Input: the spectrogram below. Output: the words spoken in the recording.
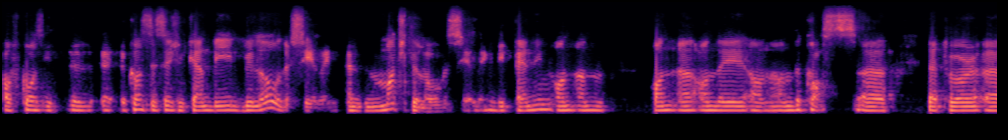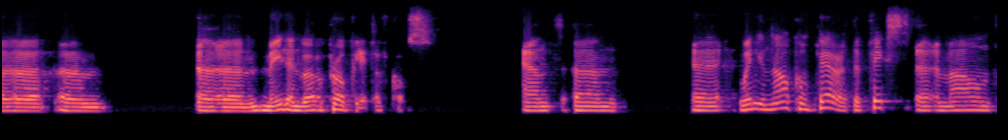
of course, it, the cost decision can be below the ceiling and much below the ceiling, depending on on on uh, on the on, on the costs that were um, made and were appropriate, of course. And um, uh, when you now compare the fixed uh, amount,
